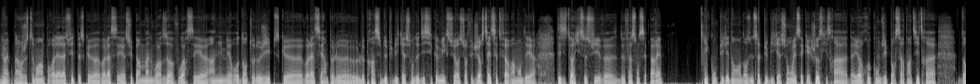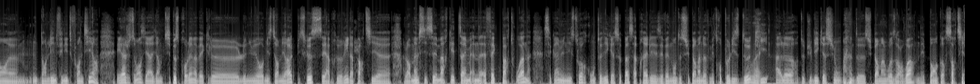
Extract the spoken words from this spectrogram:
Ouais, alors justement pour aller à la suite parce que euh, voilà c'est Superman Worlds of War c'est euh, un numéro d'anthologie puisque voilà c'est un peu le, principe de publication de DC Comics sur Future State c'est de faire vraiment des histoires qui se suivent de façon séparée et compilé dans, dans, une seule publication et c'est quelque chose qui sera d'ailleurs reconduit pour certains titres euh, dans, euh, dans l'Infinite Frontier. Et là justement il y, y, a un petit peu ce problème avec le, le numéro Mister Miracle puisque c'est a priori la partie euh, alors même si c'est marqué Time and Effect Part 1 c'est quand même une histoire qu'on te dit qu'elle se passe après les événements de Superman of Metropolis 2 qui à l'heure de publication de Superman Was War n'est pas encore sorti.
